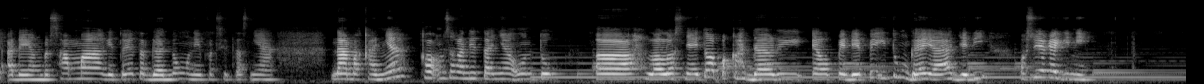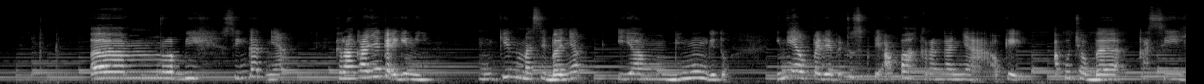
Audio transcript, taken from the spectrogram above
ada yang bersama gitu ya tergantung universitasnya. Nah, makanya kalau misalkan ditanya untuk uh, lolosnya itu apakah dari LPDP itu enggak ya. Jadi maksudnya kayak gini. Um, lebih singkatnya kerangkanya kayak gini. Mungkin masih banyak yang bingung gitu. Ini LPDP itu seperti apa kerangkanya? Oke aku coba kasih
